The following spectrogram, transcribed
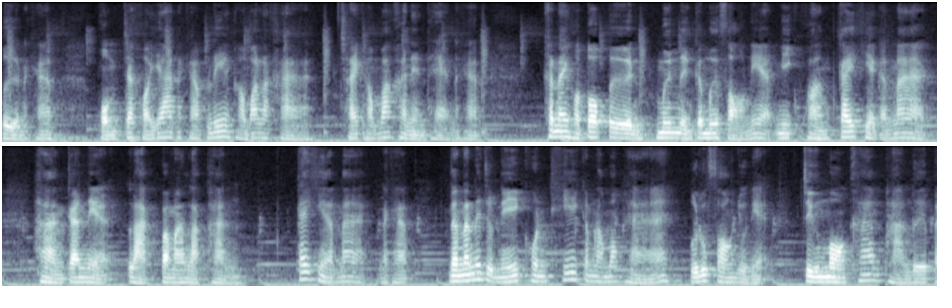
ปืนนะครับ ผมจะขออนุญาตนะครับเลี่ยงคำว่าราคา ใช้คำว่าคะแนนแทนนะครับ คะแนนของตัวปืนมือหนึ่งกับมือสองเนี่ยมีความใกล้เคียงกันมาก ห่างกันเนี่ยหลักประมาณหลักพันใกล้เคียงกันมากนะครับ ดังนั้นในจุดนี้คนที่กำลังมองหาปืนลูกซองอยู่เนี่ยจึงมองข้ามผ่านเลยไป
